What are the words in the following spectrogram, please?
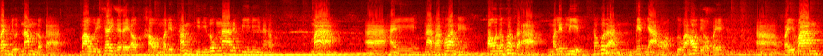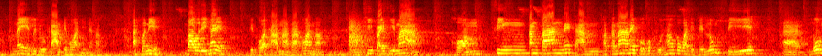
วันหยุดน้ำดอกกาบ้าววุฒิชัยก็ได้เอาเขามาเด็ดพันธุ์ที่ดีลงหน้าในปีนี้นะครับ มาอ่าให้หน้าพาคอนเนี่ยเป่าทำความสะอาดเมล็ดรีบทำความสะอาดเม็ดหญ้าออกคือว่าเขาเดี๋ยวเอาไปอ่า ไปว่านในฤดูกาลที่ฮอดนี้นะครับอะวันนี้เบาววุฒิชัยติขอถามหนาพาคอนเนาะที่ไปที่มาของสิ่งต่างๆ ในการพัฒนาในโคกระปูเท่าประวัติเป็นลงสีอ่าลง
